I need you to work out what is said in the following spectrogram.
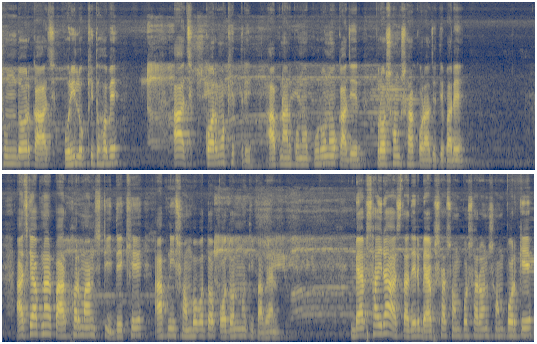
সুন্দর কাজ পরিলক্ষিত হবে। আজ কর্মক্ষেত্রে আপনার কোনো পুরনো কাজের প্রশংসা করা যেতে পারে। আজকে আপনার পারফরম্যান্সটি দেখে আপনি সম্ভবত পদোন্নতি পাবেন। ব্যবসায়ীরা আজ তাদের ব্যবসা সম্প্রসারণ সম্পর্কে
